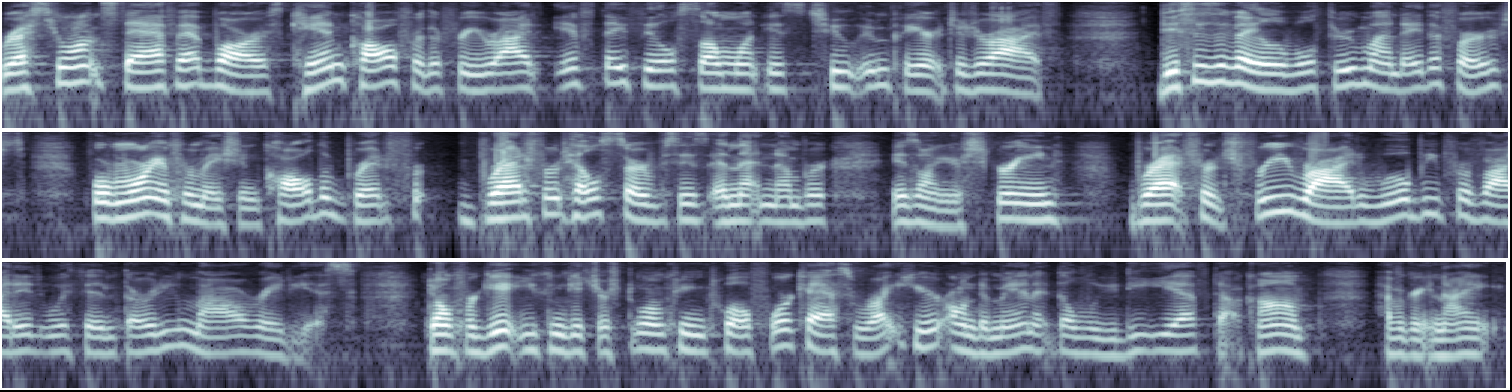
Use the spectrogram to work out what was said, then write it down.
Restaurant staff at bars can call for the free ride if they feel someone is too impaired to drive. This is available through Monday the 1st. For more information, call the Bradford, Bradford Health Services and that number is on your screen. Bradford's free ride will be provided within 30 mile radius. Don't forget you can get your Storm Team 12 forecast right here on demand at WDEF.com. Have a great night.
